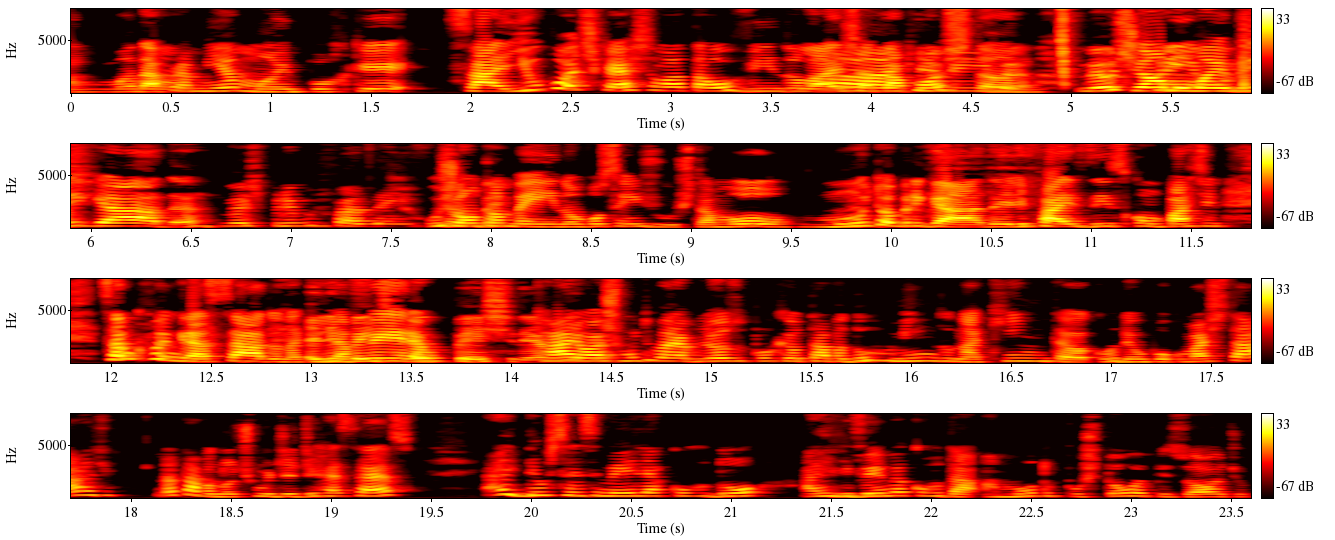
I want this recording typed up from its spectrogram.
quem? Mandar Ah. pra minha mãe, porque saiu o podcast, ela tá ouvindo lá e já tá postando. Meus Te amo, primos, mãe, obrigada. Meus primos fazem isso. O João também, não vou ser injusta. Amor, muito obrigada. Ele faz isso, compartilha. Sabe o que foi engraçado na Ele vende quinta-feira? peixe, né? Cara, eu amiga? acho muito maravilhoso porque eu tava dormindo na quinta, eu acordei um pouco mais tarde, ainda tava no último dia de recesso. Aí deu seis e meia, ele acordou, aí ele veio me acordar. Amor, tu postou o episódio?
